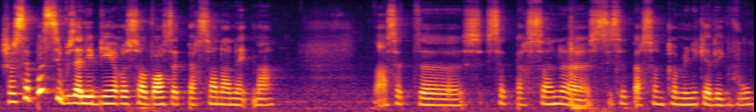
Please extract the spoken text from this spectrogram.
Je ne sais pas si vous allez bien recevoir cette personne honnêtement. Dans cette, euh, personne, euh, si cette personne communique avec vous.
